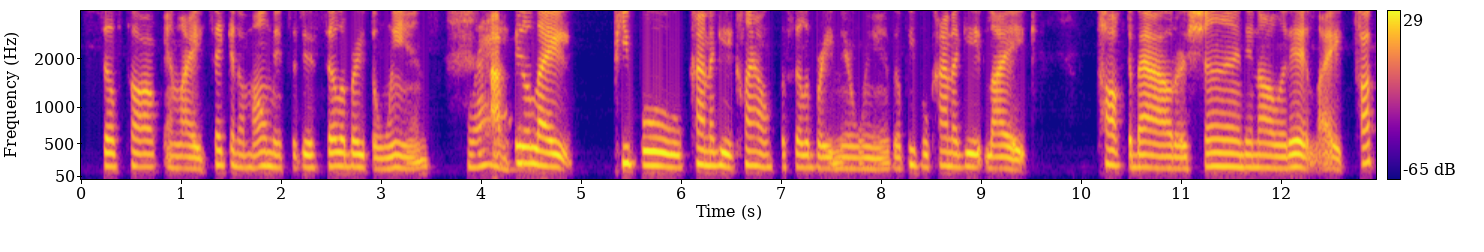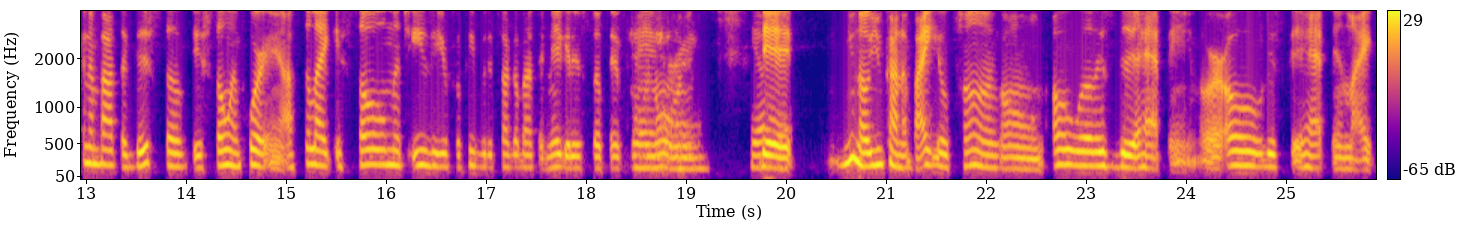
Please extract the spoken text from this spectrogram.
self talk and like taking a moment to just celebrate the wins. Right. I feel like people kind of get clowned for celebrating their wins, or people kind of get like talked about or shunned and all of that. Like talking about the good stuff is so important. I feel like it's so much easier for people to talk about the negative stuff that's going on Yep. that you know you kind of bite your tongue on oh well this good happen or oh this could happen. Like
